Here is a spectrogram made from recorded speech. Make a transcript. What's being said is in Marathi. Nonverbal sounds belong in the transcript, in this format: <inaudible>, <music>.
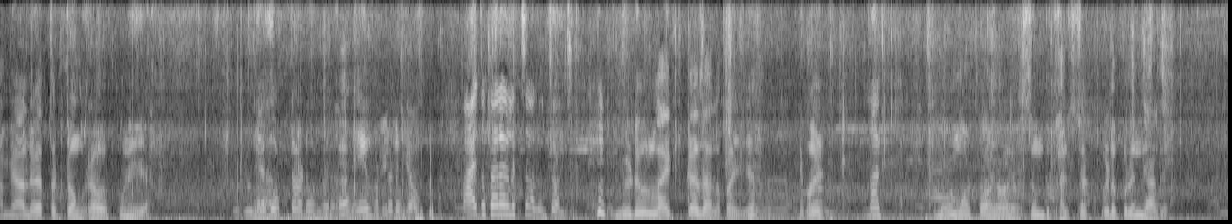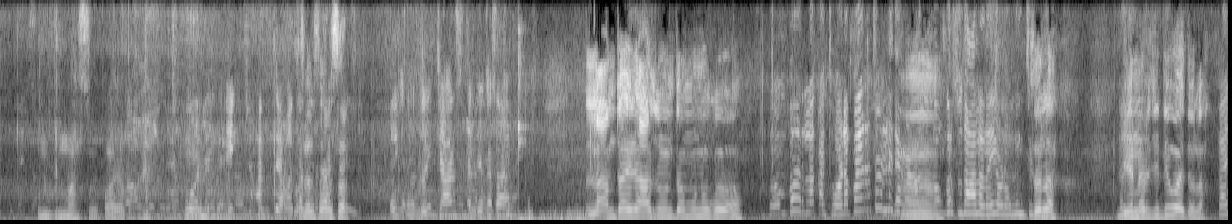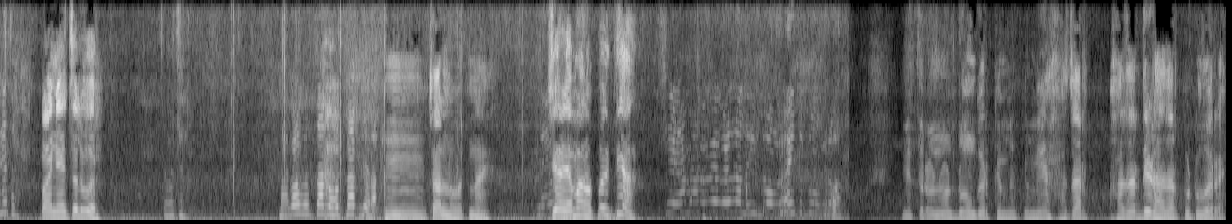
आम्ही आलोय आता डोंगरावर पुणे या. मोठा डोंगर पाय लागलं चालून चालून. व्हिडिओ लाईक का झाला पाहिजे? लय मोठा. समजा खालच्या कडपर्यंत दिसतंय. समजा माणसं पाया चल सर सर. चान्स म्हणजे कसा? लांब जायचं अजून दमू नको. दम भरला काय थोडा पायऱ्या चढले त्या हा. गावात. डोंगर सुद्धा आला नाही एवढा उंच. चला. एनर्जी देऊ आहे तुला. काय देतो? पाणी आहे चल वर. चला चला. मागा चालू होत ना आपल्याला. हम्म चालणं होत नाही. शेळ्या माग पळत्या ही मित्रांनो डोंगर कमी कमी हजार हजार दीड हजार फूट वर आहे.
